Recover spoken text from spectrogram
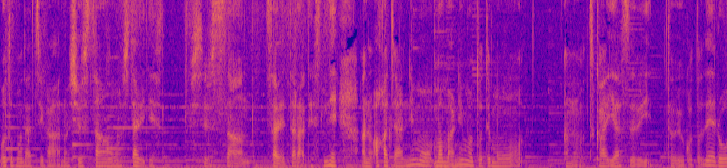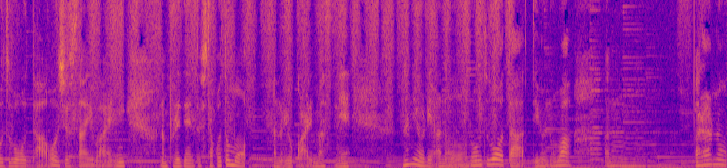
お友達があの出産をしたりです出産されたらですねあの赤ちゃんにもママにもとてもあの使いやすいということでローズウォーターを出産祝いにあのプレゼントしたこともあのよくありますね。何よりあのローズウォーターっていうのはあのバラの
